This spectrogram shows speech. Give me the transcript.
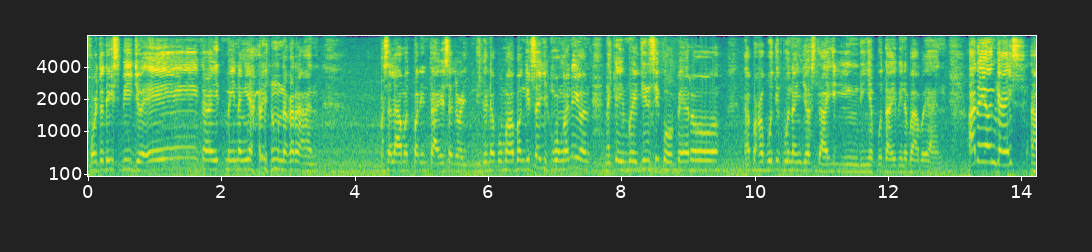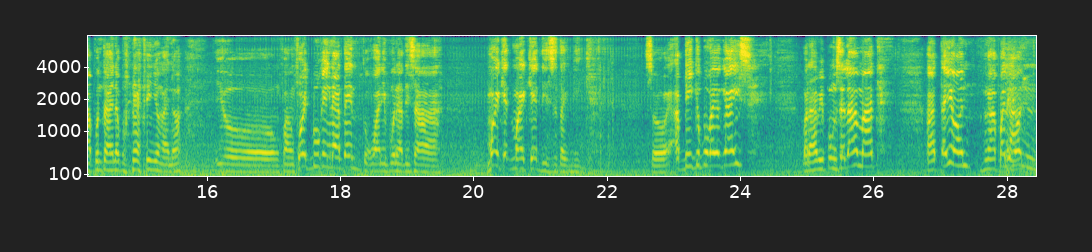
for today's video eh kahit may nangyari nung nakaraan pasalamat pa rin tayo sa Lord. Hindi ko na pumabanggit sa inyo kung ano yon nagka-emergency po pero napakabuti po ng Diyos dahil hindi niya po tayo pinababayaan. At ayun guys, ah, puntahan na po natin yung ano, yung pang fourth booking natin. Kukuhanin po natin sa Market Market dito sa Taguig. So, update ko po kayo guys. Marami pong salamat. At ayun, nga pala yun,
